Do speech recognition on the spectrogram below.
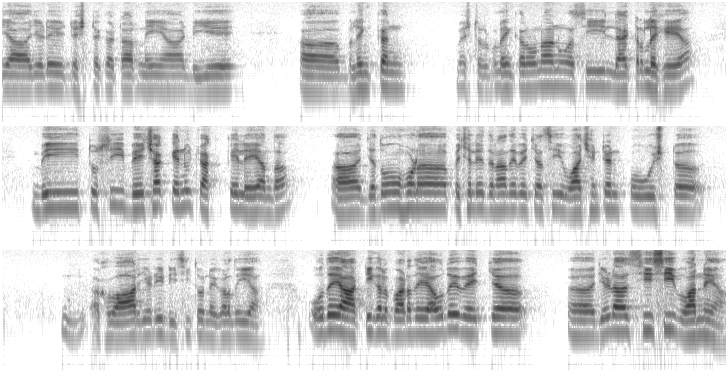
ਜਾਂ ਜਿਹੜੇ ਡਿਸਟ੍ਰਿਕਟ ਅਟਾਰਨੀ ਆ ਡੀਏ ਬਲਿੰਕਨ ਮਿਸਟਰ ਬਲਿੰਕਨ ਉਹਨਾਂ ਨੂੰ ਅਸੀਂ ਲੈਟਰ ਲਿਖੇ ਆ ਵੀ ਤੁਸੀਂ ਬੇਸ਼ੱਕ ਇਹਨੂੰ ਚੱਕ ਕੇ ਲੈ ਆਂਦਾ। ਜਦੋਂ ਹੁਣ ਪਿਛਲੇ ਦਿਨਾਂ ਦੇ ਵਿੱਚ ਅਸੀਂ ਵਾਸ਼ਿੰਗਟਨ ਪੋਸਟ ਅਖਬਾਰ ਜਿਹੜੀ ਡੀਸੀ ਤੋਂ ਨਿਕਲਦੀ ਆ ਉਹਦੇ ਆਰਟੀਕਲ ਪੜ੍ਹਦੇ ਆ ਉਹਦੇ ਵਿੱਚ ਅ, ਜਿਹੜਾ ਸੀਸੀ 1 ਆ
